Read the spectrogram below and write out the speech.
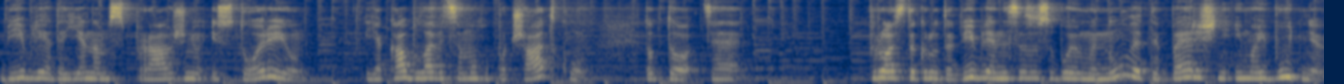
Біблія дає нам справжню історію, яка була від самого початку. Тобто, це Просто круто. Біблія несе за собою минуле, теперішнє і майбутнє.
